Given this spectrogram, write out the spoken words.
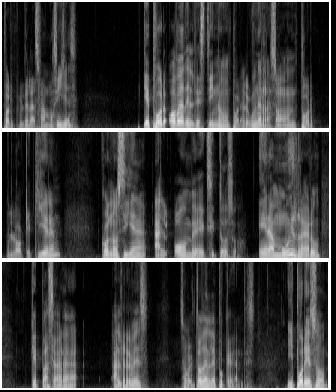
por, de las famosillas, que por obra del destino, por alguna razón, por lo que quieran, conocía al hombre exitoso. Era muy raro que pasara al revés, sobre todo en la época de antes. Y por eso,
